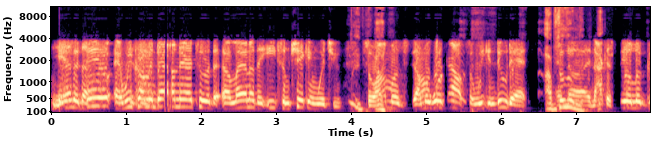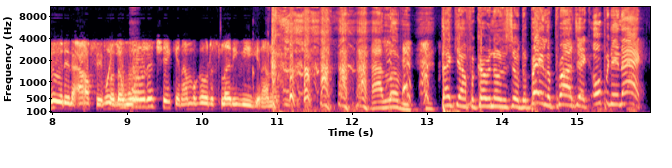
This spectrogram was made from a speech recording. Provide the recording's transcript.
It's a deal, and we coming down there to the Atlanta to eat some chicken with you. So I'm gonna I'm gonna work out so we can do that. Absolutely. and, uh, and I can still look good in the outfit When for the you go to chicken, I'm gonna go to slutty vegan. I'm not I love you. Thank y'all for coming on the show. The Baylor Project opening act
